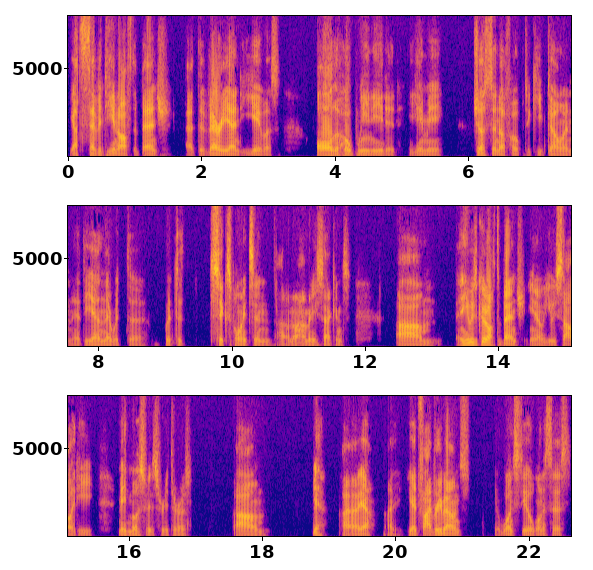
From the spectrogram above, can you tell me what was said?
he got 17 off the bench at the very end. He gave us all the hope we needed. He gave me just enough hope to keep going at the end there with the with the six points in I don't know how many seconds. Um, and he was good off the bench. You know, he was solid. He made most of his free throws. Um, yeah, uh, yeah. I, he had five rebounds, one steal, one assist.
